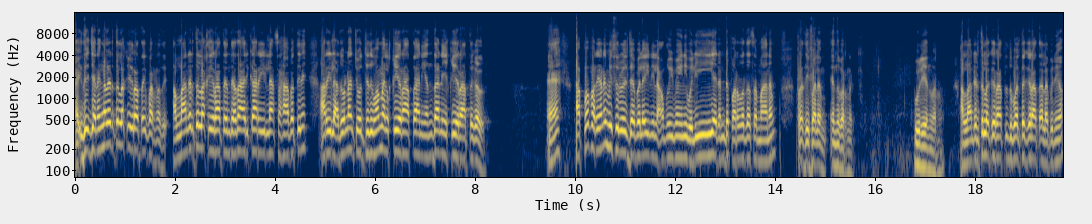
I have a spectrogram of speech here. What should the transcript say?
ഇത് ജനങ്ങളുടെ അടുത്തുള്ള കീറാത്തായി പറഞ്ഞത്. അള്ളാന്റെ അടുത്തുള്ള കീറാത്ത എന്ത്? അത് ആർക്കും അറിയില്ല. സഹാബത്തിന് അറിയില്ല. അതുകൊണ്ടാണ് ചോദിച്ചത് വമൽ കീറാത്താനി എന്താണ് ഈ കീറാത്തുകൾ ഏ? അപ്പോൾ പറയാണ് മിസുലുൽ ജബലൈനിൽ അബുമൈനി വലിയ രണ്ട് പർവത സമാനം പ്രതിഫലം എന്ന് പറഞ്ഞു. കൂലി എന്ന് പറഞ്ഞു. അള്ളാന്റെ അടുത്തുള്ള കിറാത്ത് ഇതുപോലത്തെ കിറാത്ത് അല്ല. പിന്നെയോ?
